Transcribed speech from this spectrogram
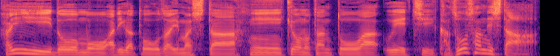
はい、どうもありがとうございました。えー、今日の担当は植地和夫さんでした。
